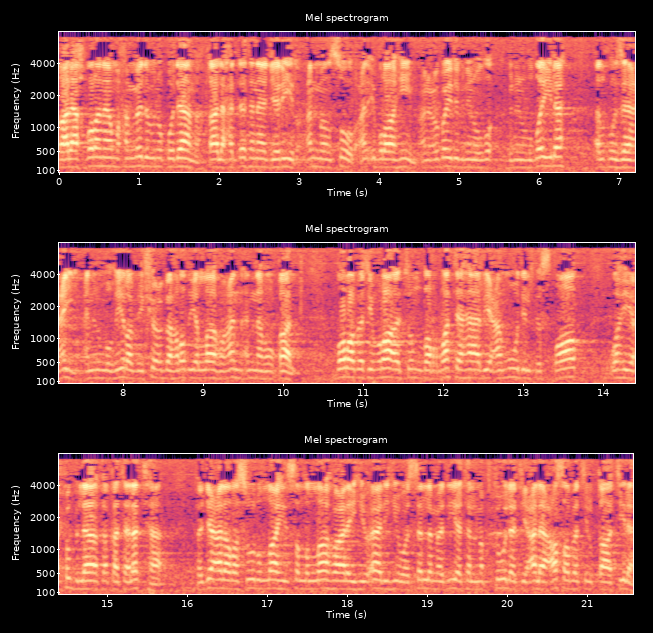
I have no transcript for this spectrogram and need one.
قال أخبرنا محمد بن قدامة قال حدثنا جرير عن منصور عن إبراهيم عن عبيد بن نضيلة الخزاعي عن المغيرة بن شعبة رضي الله عنه أنه قال ضربت امرأة ضرتها بعمود الفسطاط وهي حبلى فقتلتها. فجعل رسول الله صلى الله عليه وآله وسلم دية المقتولة على عصبة القاتلة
